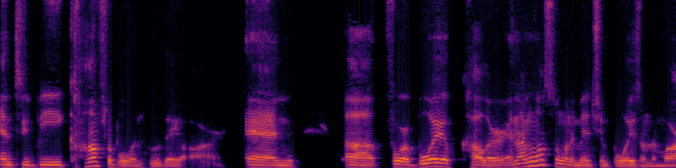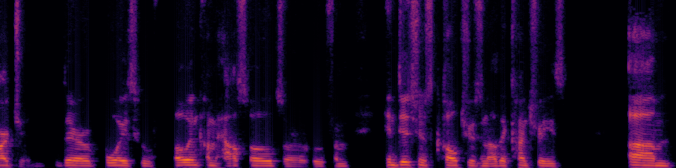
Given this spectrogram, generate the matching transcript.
and to be comfortable in who they are. And uh, for a boy of color, and I also want to mention boys on the margin. There are boys who low income households or who from indigenous cultures in other countries um,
